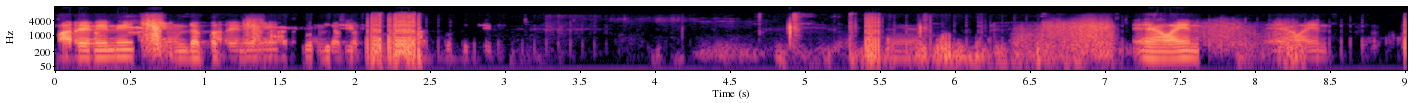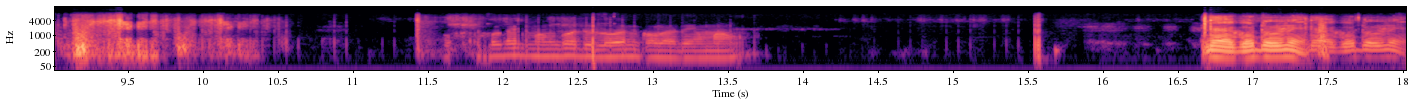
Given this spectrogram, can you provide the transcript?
kemarin ini yang dapetin ini yang dapetin yang lain. Yang lain. Boleh monggo duluan kalau ada yang mau. Nah, gue dulu nih. Nah, gue dulu nih.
